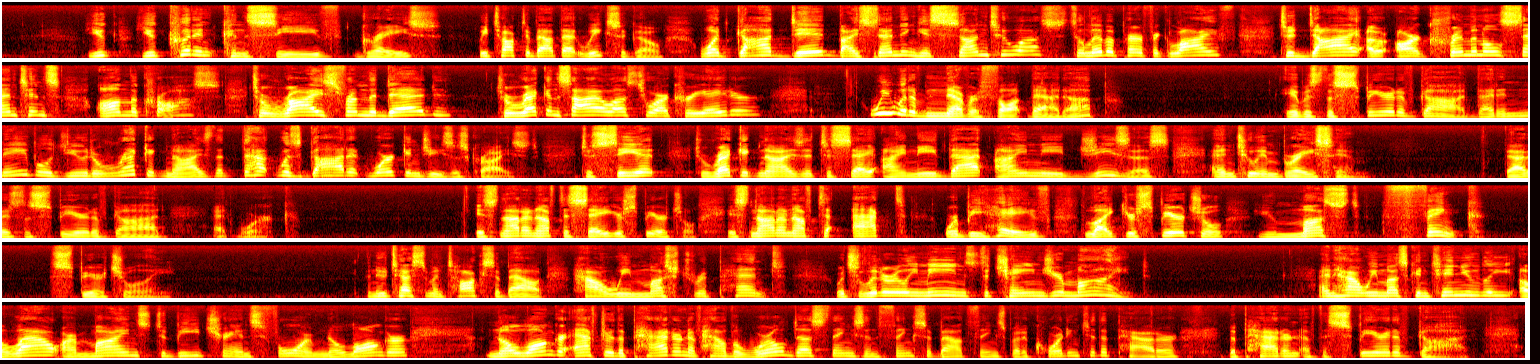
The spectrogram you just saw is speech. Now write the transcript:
You, you couldn't conceive grace. We talked about that weeks ago. What God did by sending his son to us to live a perfect life, to die our criminal sentence on the cross, to rise from the dead, to reconcile us to our Creator, we would have never thought that up. It was the Spirit of God that enabled you to recognize that that was God at work in Jesus Christ. To see it, to recognize it, to say, I need that, I need Jesus, and to embrace Him. That is the Spirit of God at work. It's not enough to say you're spiritual, it's not enough to act or behave like you're spiritual. You must think spiritually. The New Testament talks about how we must repent, which literally means to change your mind, and how we must continually allow our minds to be transformed, no longer no longer after the pattern of how the world does things and thinks about things, but according to the pattern, the pattern of the Spirit of God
